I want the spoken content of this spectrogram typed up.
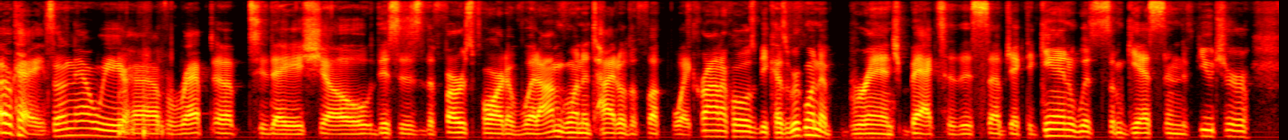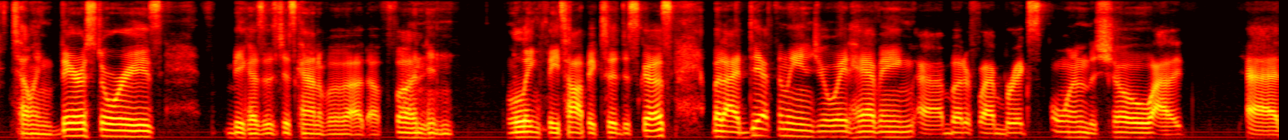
Okay, so now we have wrapped up today's show. This is the first part of what I'm going to title the Fuckboy Chronicles because we're going to branch back to this subject again with some guests in the future telling their stories because it's just kind of a, a fun and lengthy topic to discuss. But I definitely enjoyed having uh, Butterfly Brix on the show. I I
